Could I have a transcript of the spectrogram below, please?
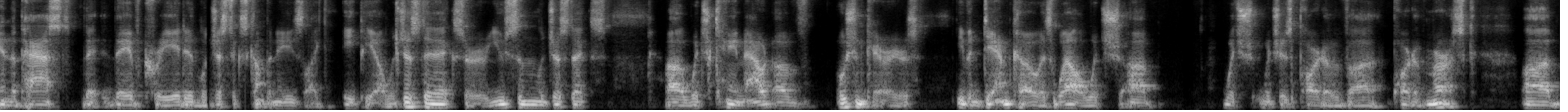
in the past they, they've created logistics companies like APL Logistics or Yusen Logistics, uh, which came out of ocean carriers. Even Damco as well, which uh, which which is part of uh, part of Maersk. Uh,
